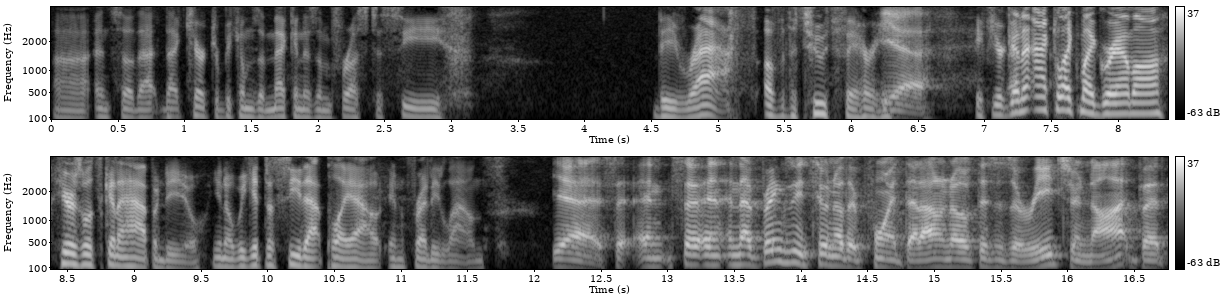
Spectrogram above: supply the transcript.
uh, and so that that character becomes a mechanism for us to see the wrath of the tooth fairy Yeah, if you're gonna act like my grandma, here's what's gonna happen to you. You know, we get to see that play out in Freddy Lounds. yeah, so, and so and, and that brings me to another point that I don't know if this is a reach or not, but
